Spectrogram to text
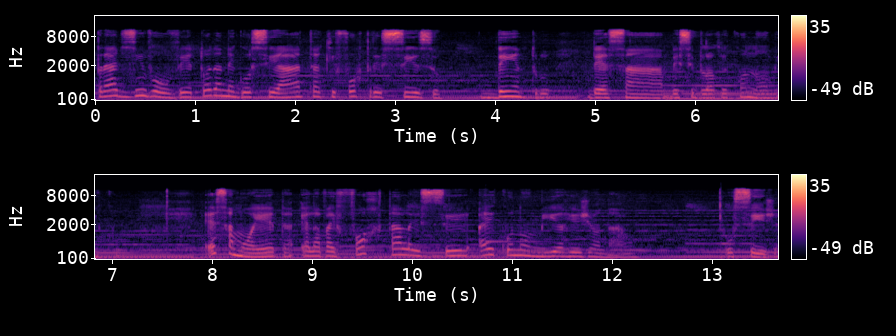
para desenvolver toda a negociata que for preciso dentro dessa, desse bloco econômico. Essa moeda ela vai fortalecer a economia regional, ou seja,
